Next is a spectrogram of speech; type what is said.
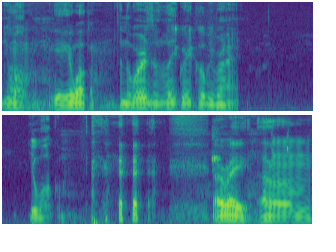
You're Um, welcome. Yeah, you're welcome. In the words of the late great Kobe Bryant, you're welcome. All right. Um.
